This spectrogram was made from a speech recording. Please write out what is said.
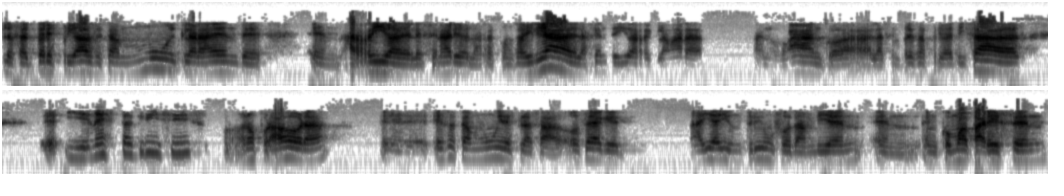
los actores privados están muy claramente en arriba del escenario de las responsabilidades, la gente iba a reclamar a, los bancos, a las empresas privatizadas, eh, y en esta crisis, por lo menos por ahora, eh, eso está muy desplazado. O sea que ahí hay un triunfo también en, cómo aparecen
